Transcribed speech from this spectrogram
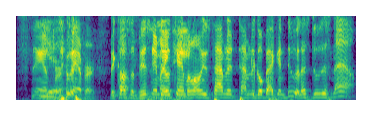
Stanford, Yeah. Stanford Because uh, the business deal came along, it was time to time to go back and do it. Let's do this now.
